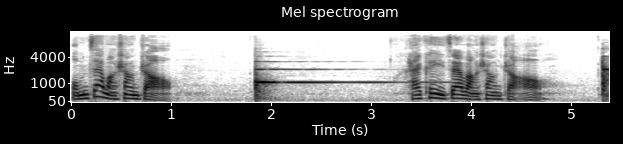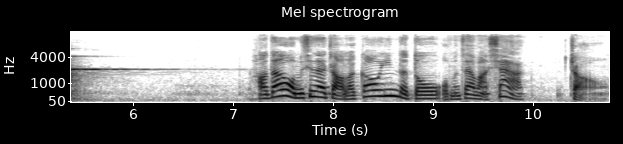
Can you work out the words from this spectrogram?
我们再往上找，还可以再往上找。好的，我们现在找了高音的哆，我们再往下找，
